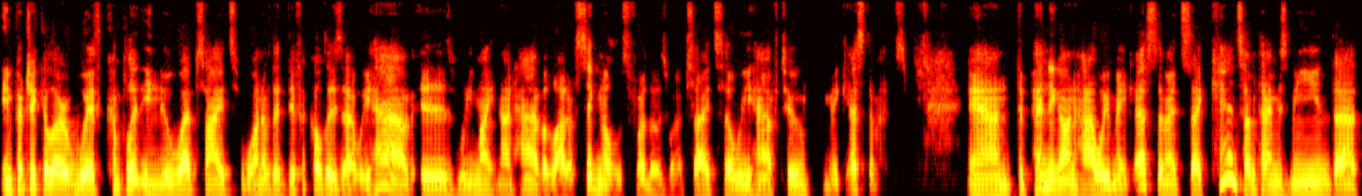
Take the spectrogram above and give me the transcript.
in particular, with completely new websites, one of the difficulties that we have is we might not have a lot of signals for those websites, so we have to make estimates. And depending on how we make estimates, that can sometimes mean that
